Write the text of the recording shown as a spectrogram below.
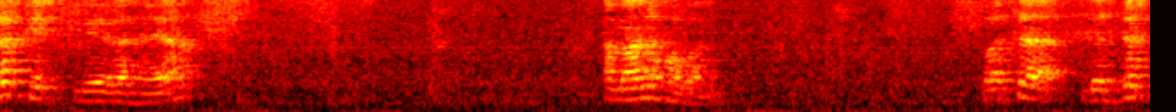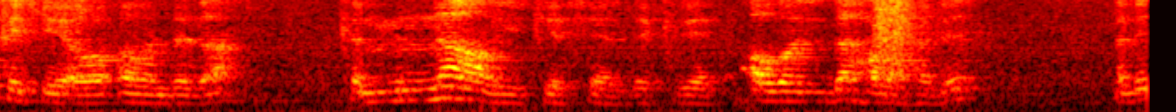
دەقێک لێرە هەیە ئەمانە هەڵەن واتە لە دەقێکی ئەوە ئەوەندەدا کە مناڵی پێ فێر دەکرێت ئەوەندە هەڵە هەبێت ئەبێ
